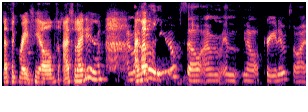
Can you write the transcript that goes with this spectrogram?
That's a great field. That's what I do. I'm, I I'm love- a Leo, so I'm in, you know, creative, so I,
